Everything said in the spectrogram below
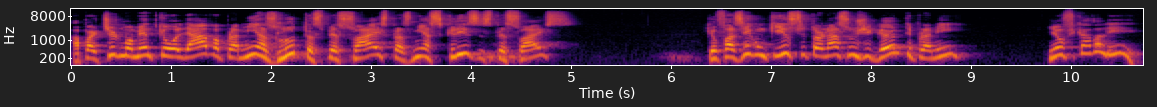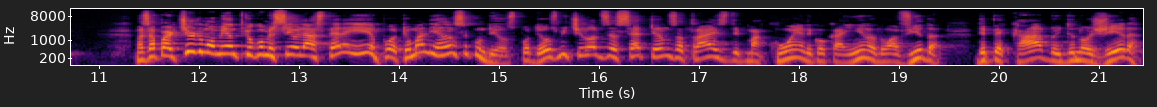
a partir do momento que eu olhava para minhas lutas pessoais, para as minhas crises pessoais. Que eu fazia com que isso se tornasse um gigante para mim, e eu ficava ali. Mas a partir do momento que eu comecei a olhar, espera aí, pô, tem uma aliança com Deus. Pô, Deus me tirou 17 anos atrás de maconha, de cocaína, de uma vida de pecado e de nojeira.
